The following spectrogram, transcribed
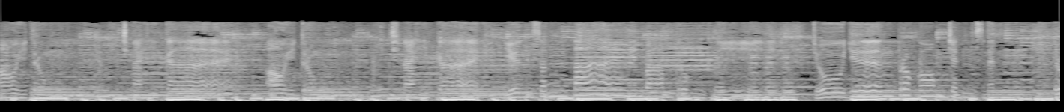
លឲ្យទ្រង់ឆ្នៃកាយឲ្យទ្រង់ឆ្នៃកាយយើងសិនតែមានបានគ្រប់គ្នាចូលយើងប្រកបចិត្តស្និទ្ធទ្រ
